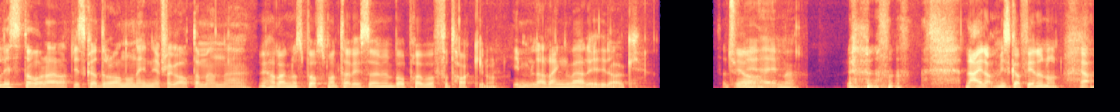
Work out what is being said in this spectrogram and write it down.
lista vår der at vi skal dra noen inn fra gata, men uh, Vi har lagd noen spørsmål til dem, så vi må bare prøve å få tak i noen. himla regnvær i dag. Så jeg tror Ja. vi er hjemme. Nei da, vi skal finne noen. Ja.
